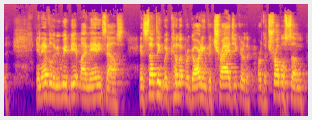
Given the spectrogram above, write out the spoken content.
Inevitably, we'd be at my nanny's house and something would come up regarding the tragic or the, or the troublesome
